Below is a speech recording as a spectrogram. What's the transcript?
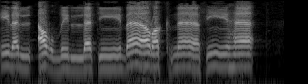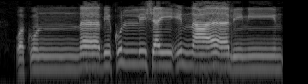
إِلَى الْأَرْضِ الَّتِي بَارَكْنَا فِيهَا وَكُنَّا بِكُلِّ شَيْءٍ عَالِمِينَ.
